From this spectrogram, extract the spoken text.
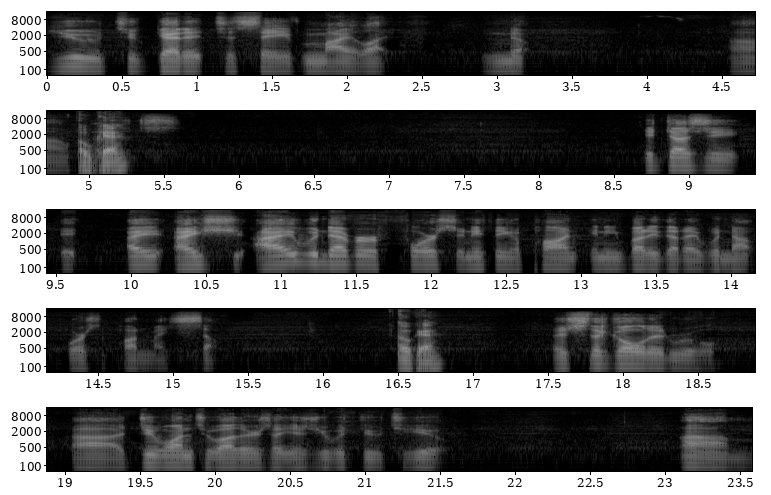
you to get it to save my life? No. Uh, Okay. it's- It doesn't. It, I I sh- I would never force anything upon anybody that I would not force upon myself. Okay. It's the golden rule. Uh, do unto others as you would do to you. Um,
